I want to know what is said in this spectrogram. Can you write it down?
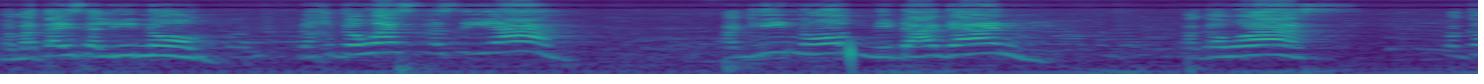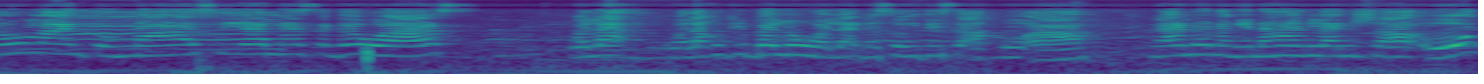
Namatay sa linog. Nakagawas na siya. Paglinog, nidagan. Pagawas. Pagkahuman, na siya na sa gawas, wala, wala ko kibalo, wala nasulti sa ako ah. Nga ano, nanginahanglan siya og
